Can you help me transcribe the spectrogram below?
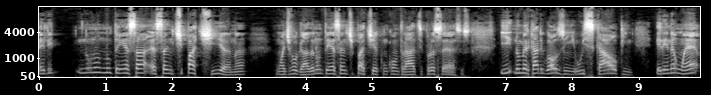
ele não, não tem essa, essa antipatia, né? Um advogado não tem essa antipatia com contratos e processos. E no mercado igualzinho, o scalping, ele não é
